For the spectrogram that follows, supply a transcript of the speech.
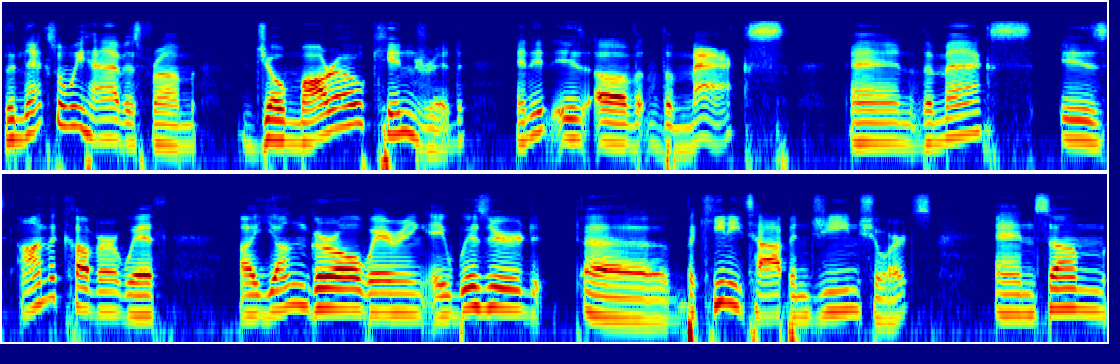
The next one we have is from Jomaro Kindred, and it is of the Maxx. And the Maxx is on the cover with a young girl wearing a wizard uh, bikini top and jean shorts, and some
